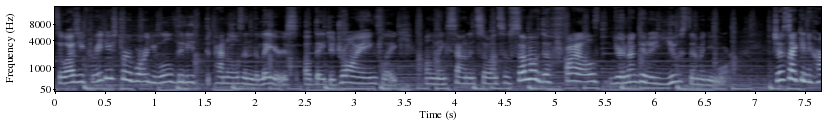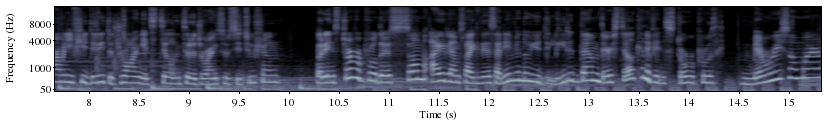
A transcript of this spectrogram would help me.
So as you create your storyboard, you will delete the panels and the layers, update your drawings, like unlink sound and so on. So some of the files, you're not going to use them anymore. Just like in Harmony, if you delete the drawing, it's still into the drawing substitution. But in Pro, there's some items like this that even though you deleted them, they're still kind of in Pro's memory somewhere.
